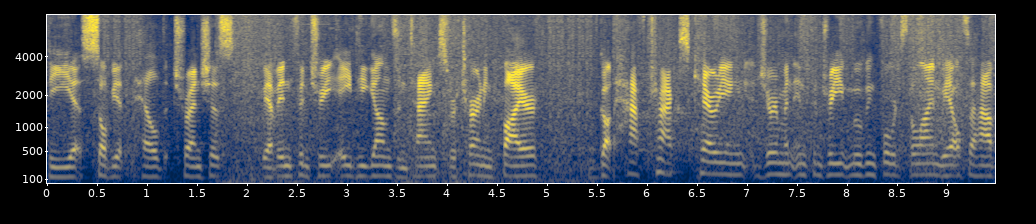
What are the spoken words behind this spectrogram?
the Soviet-held trenches. We have infantry, AT guns, and tanks returning fire. We've got half-tracks carrying German infantry moving forwards the line. We also have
